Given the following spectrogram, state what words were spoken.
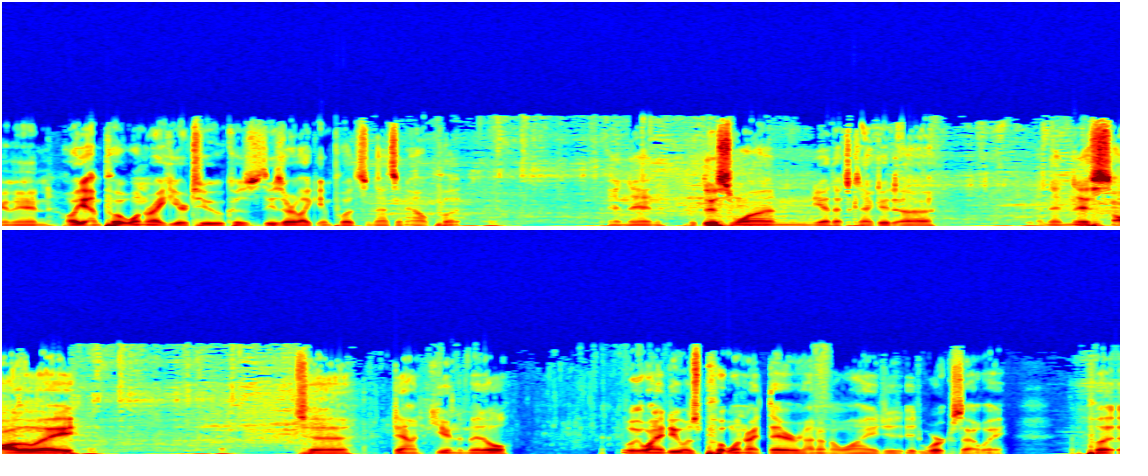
And then, oh yeah, and put one right here too, because these are like inputs and that's an output. And then this one, yeah, that's connected. Uh, and then this all the way to down here in the middle. What to do is put one right there. I don't know why it, just, it works that way. And put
